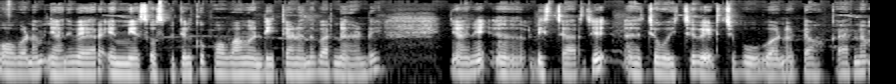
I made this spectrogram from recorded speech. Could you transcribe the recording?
പോകണം ഞാൻ വേറെ എം ഇ എസ് ഹോസ്പിറ്റലിലേക്ക് പോകാൻ വേണ്ടിയിട്ടാണെന്ന് പറഞ്ഞുകൊണ്ട് ഞാൻ ഡിസ്ചാർജ് ചോദിച്ച് മേടിച്ച് പോവുകയാണ് കേട്ടോ കാരണം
